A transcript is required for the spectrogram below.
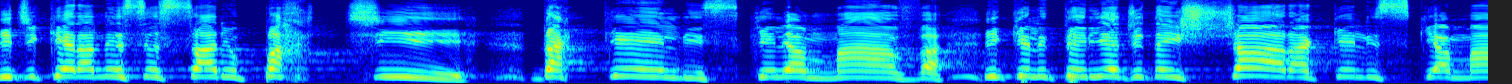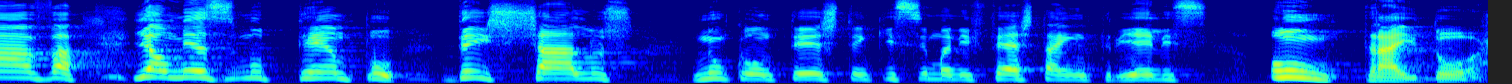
e de que era necessário partir daqueles que ele amava, e que ele teria de deixar aqueles que amava, e ao mesmo tempo deixá-los num contexto em que se manifesta entre eles um traidor.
